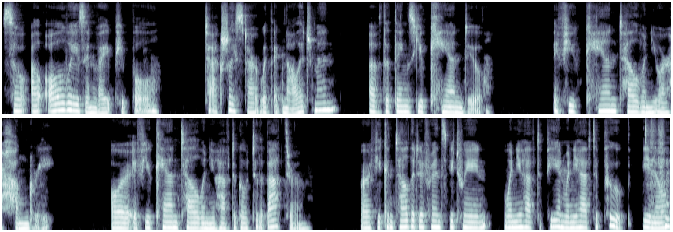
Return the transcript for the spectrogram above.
So I'll always invite people to actually start with acknowledgement of the things you can do. If you can tell when you are hungry, or if you can tell when you have to go to the bathroom, or if you can tell the difference between when you have to pee and when you have to poop, you know,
